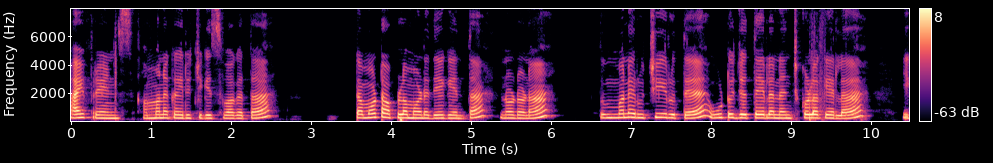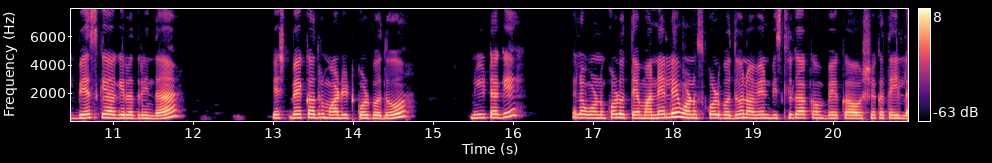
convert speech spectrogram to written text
ಹಾಯ್ ಫ್ರೆಂಡ್ಸ್ ಅಮ್ಮನ ಕೈ ರುಚಿಗೆ ಸ್ವಾಗತ. ಟೊಮೊಟೊ ಹಪ್ಪಳ ಮಾಡೋದು ಹೇಗೆ ಅಂತ ನೋಡೋಣ. ತುಂಬಾ ರುಚಿ ಇರುತ್ತೆ, ಊಟದ ಜೊತೆ ಎಲ್ಲ ನೆಂಚ್ಕೊಳ್ಳೋಕ್ಕೆ ಎಲ್ಲ ಈಗ ಬೇಸಿಗೆ ಆಗಿರೋದ್ರಿಂದ ಎಷ್ಟು ಬೇಕಾದರೂ ಮಾಡಿಟ್ಕೊಳ್ಬೋದು. ನೀಟಾಗಿ ಎಲ್ಲ ಒಣ್ಕೊಳ್ಳುತ್ತೆ, ಮನೆಯಲ್ಲೇ ಒಣಗಿಸ್ಕೊಳ್ಬೋದು, ನಾವೇನು ಬಿಸಿಲಿಗೆ ಹಾಕೋಬೇಕು ಅವಶ್ಯಕತೆ ಇಲ್ಲ.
